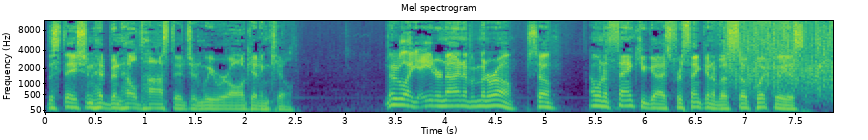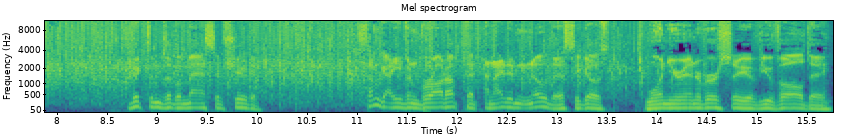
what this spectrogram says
the station had been held hostage and we were all getting killed. There were like eight or nine of them in a row. So I want to thank you guys for thinking of us so quickly as victims of a massive shooting. Some guy even brought up that, and I didn't know this. He goes, one year anniversary of Uvalde.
